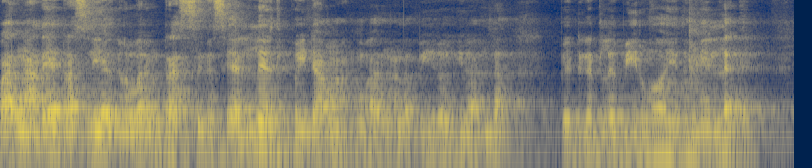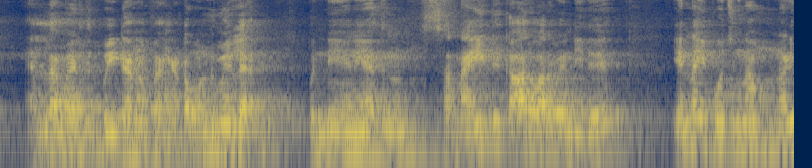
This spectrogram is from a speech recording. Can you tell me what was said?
பாருங்க அதே ட்ரெஸ்லேயே இருக்கிற பாருங்க ட்ரெஸ்ஸு கிஸ்ஸு எல்லாம் எடுத்துகிட்டு போயிட்டாங்க. பாருங்க நல்லா பீரோ கீரோ எல்லாம் பெட்டுக்கட்டில் பீரோ எதுவுமே இல்லை. எல்லாமே எடுத்துகிட்டு போயிட்டாங்க. இப்போ என்கிட்ட ஒன்றுமே இல்லை. இப்போ நே நேற்று நைட்டு கார் வர வேண்டியது. என்ன போச்சுங்கன்னா முன்னாடி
